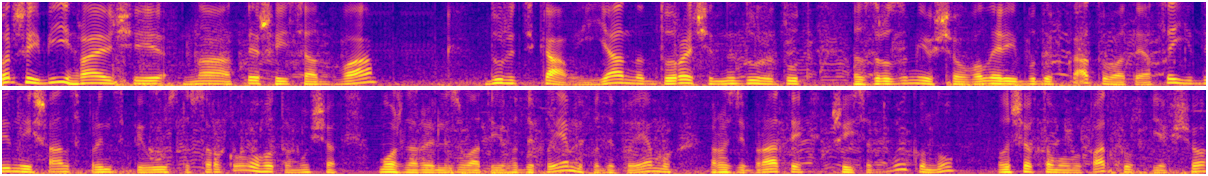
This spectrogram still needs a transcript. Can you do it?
Перший бій, граючи на Т-62, дуже цікавий. Я, до речі, не дуже тут зрозумів, що Валерій буде вкатувати, а це єдиний шанс, в принципі, у 140-го, тому що можна реалізувати його ДПМ і по ДПМу розібрати 62-ку, ну, лише в тому випадку, якщо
